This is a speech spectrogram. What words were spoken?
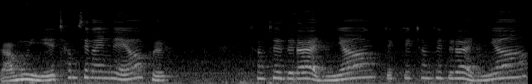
나무 위에 참새가 있네요. 그래. 참새들아 안녕. 찍찍 참새들아 안녕.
